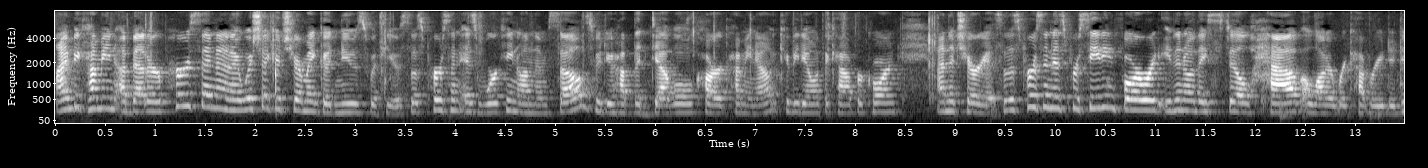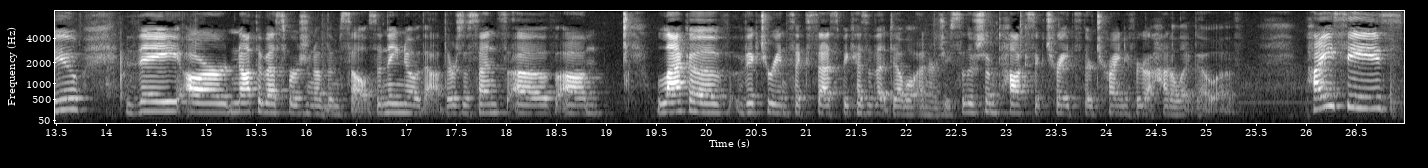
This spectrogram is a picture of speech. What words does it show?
I'm becoming a better person and I wish I could share my good news with you. So this person is working on themselves. We do have the devil card coming out. It could be dealing with the Capricorn and the chariot. So this person is proceeding forward even though they still have a lot of recovery to do. They are not the best version of themselves and they know that. There's a sense of um, lack of victory and success because of that devil energy. So there's some toxic traits they're trying to figure out how to let go of. Pisces.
